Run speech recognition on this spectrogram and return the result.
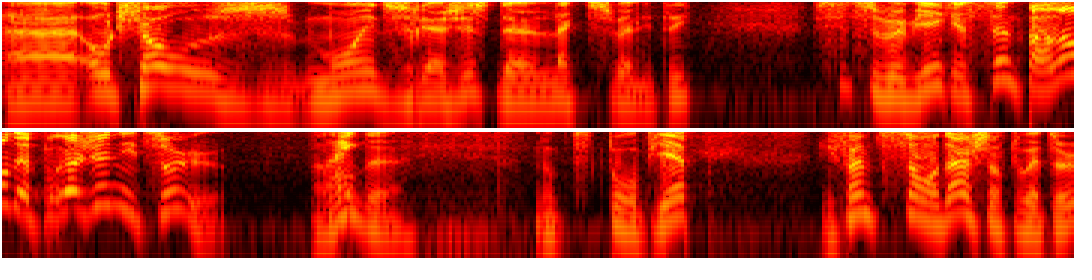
Euh, autre chose, moins du registre de l'actualité. Si tu veux bien, Christine, parlons de progéniture. Parlons Oui. de nos petites paupiettes. J'ai fait un petit sondage sur Twitter,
